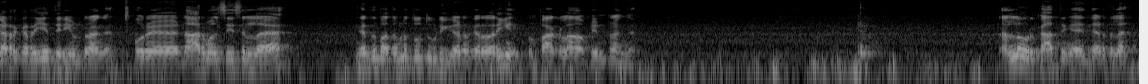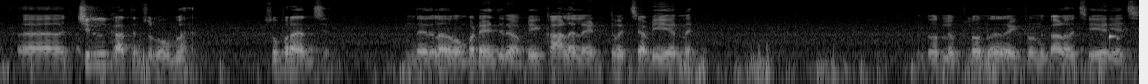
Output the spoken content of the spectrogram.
கடற்கரையே தெரியுன்றாங்க ஒரு நார்மல் சீசனில் இங்கேருந்து பார்த்தோம்னா தூத்துக்குடி கடற்கரை வரைக்கும் பார்க்கலாம் அப்படின்றாங்க. நல்ல ஒரு காற்றுங்க இந்த இடத்துல. சில் காற்றுன்னு சொல்லுவோம்ல. சூப்பராக இருந்துச்சு. இந்த இதெல்லாம் ரொம்ப டேஞ்சர் அப்படியே காலை நெட்டு வச்சு அப்படியே ஏறினேன். இது ஒரு லெஃப்டில் ஒன்று ரைட்டில் ஒன்று காலை வச்சு ஏறியாச்சு.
